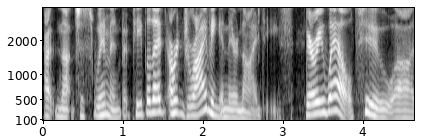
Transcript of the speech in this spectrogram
uh, not just women, but people that are driving in their 90s very well, too, uh,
